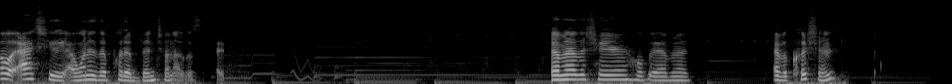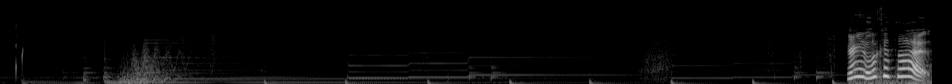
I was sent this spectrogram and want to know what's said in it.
Oh, actually, I wanted to put a bench on the other side. I have another chair. Hopefully, I have, a, I have a cushion. Alright, look at that.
